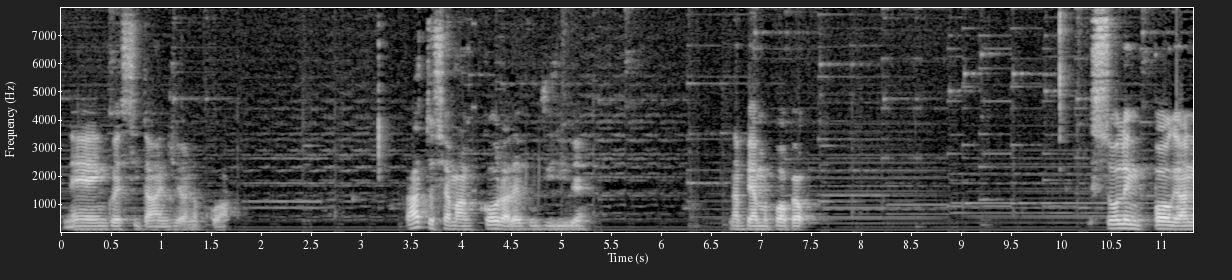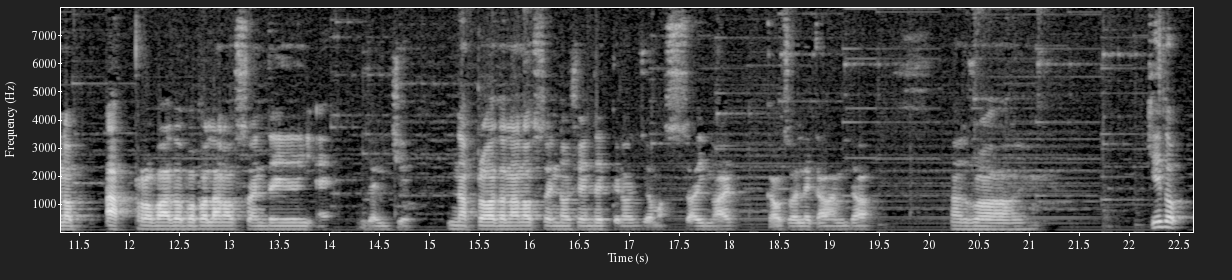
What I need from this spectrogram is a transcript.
In questi dungeon qua. Tra l'altro siamo ancora dei fuggitivi. Ne abbiamo proprio solo in pochi hanno approvato proprio la nostra intelligenza. Eh, non approvato la nostra innocenza e che non siamo assai mai a causa delle calamità naturali. Chiedo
